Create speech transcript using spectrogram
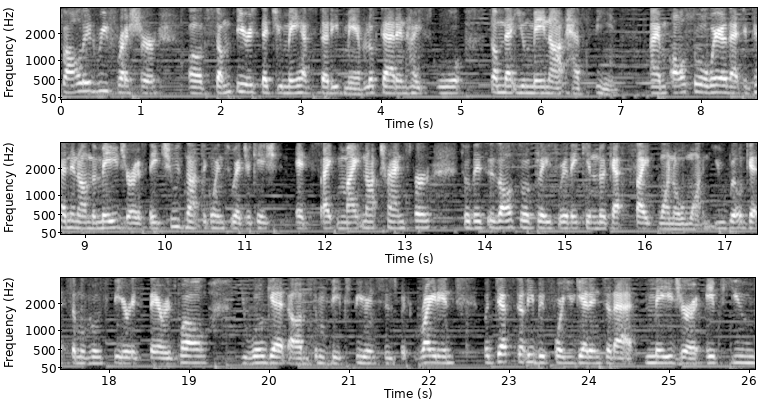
solid refresher of some theories that you may have studied, may have looked at in high school, some that you may not have seen. I'm also aware that depending on the major, if they choose not to go into education, ed might not transfer. So this is also a place where they can look at Psych 101. You will get some of those theories there as well. You will get um, some of the experiences with writing, but definitely before you get into that major, if you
